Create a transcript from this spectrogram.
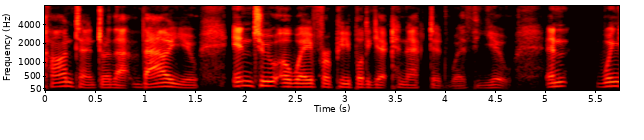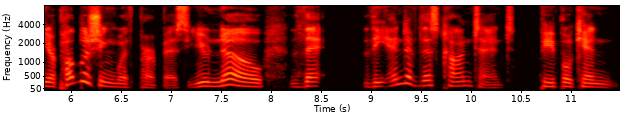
content or that value into a way for people to get connected with you? And when you're publishing with purpose, you know that the end of this content people can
